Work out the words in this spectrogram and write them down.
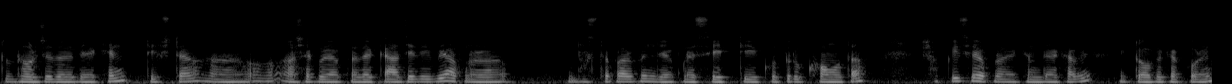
একটু ধৈর্য ধরে দেখেন টিপসটা। আশা করি আপনাদের কাজে দিবে। আপনারা বুঝতে পারবেন যে আপনার সেটটির কতটুকু ক্ষমতা সব কিছুই আপনারা এখানে দেখাবে। একটু অপেক্ষা করেন।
